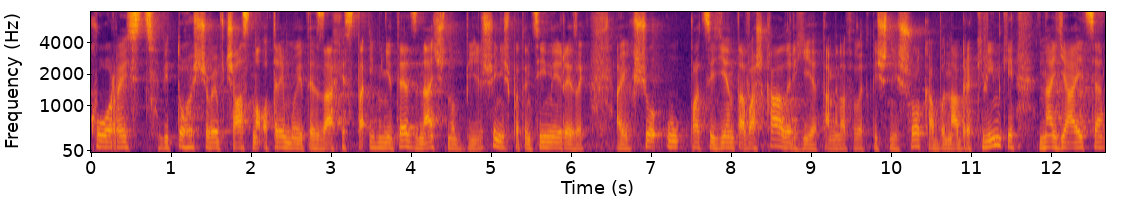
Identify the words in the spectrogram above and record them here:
користь від того, що ви вчасно отримуєте захист та імунітет, значно більше, ніж потенційний ризик. А якщо у пацієнта важка алергія, там анафілактичний шок або набряк квінки на яйця,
